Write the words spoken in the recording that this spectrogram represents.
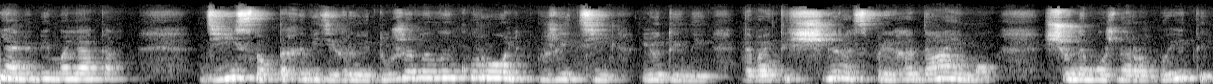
дня, любі малята! Дійсно, птахи відіграють дуже велику роль в житті людини. Давайте ще раз пригадаємо, що не можна робити,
